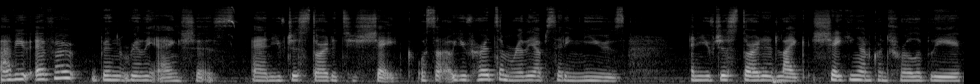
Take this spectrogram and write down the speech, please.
have you ever been really anxious and you've just started to shake? Or so you've heard some really upsetting news and you've just started like shaking uncontrollably.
